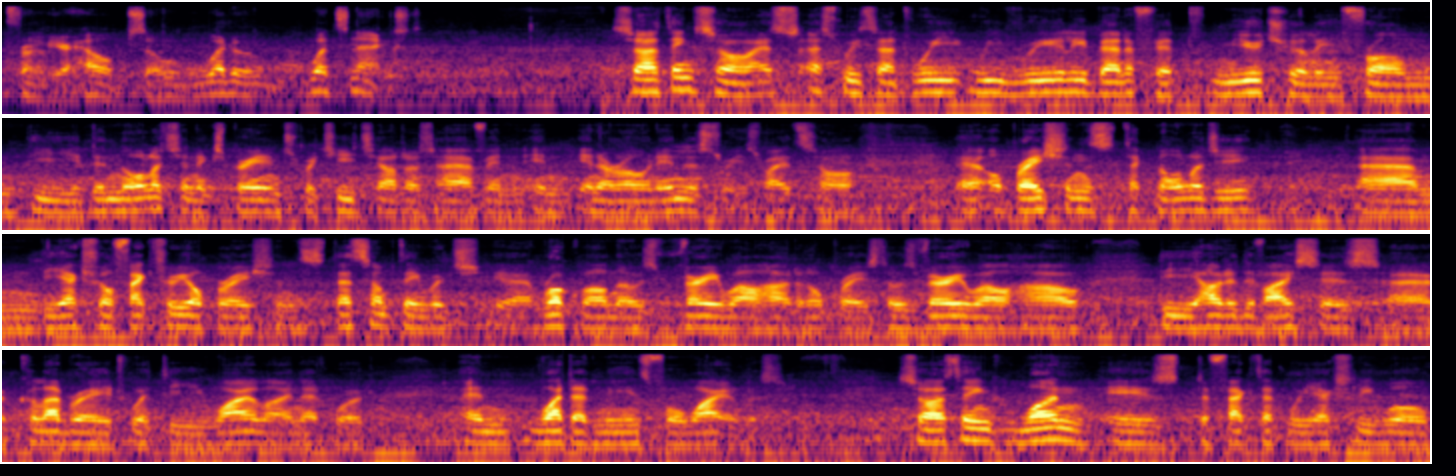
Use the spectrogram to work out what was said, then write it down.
from your help. So, what what's next? So I think so. As, as we said, we, we really benefit mutually from the, the knowledge and experience which each others have in, in, in our own industries, right? So uh, operations, technology, um, the actual factory operations, that's something which uh, Rockwell knows very well how that operates, knows very well how the, how the devices uh, collaborate with the wireline network and what that means for wireless. So I think one is the fact that we actually will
